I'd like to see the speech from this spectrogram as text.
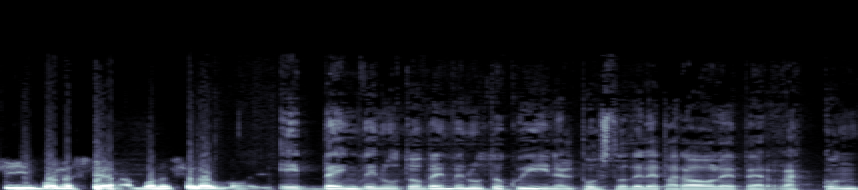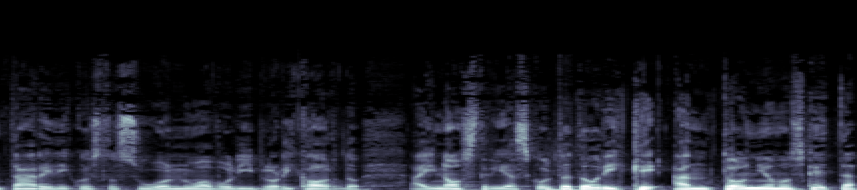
Sì, buonasera, buonasera a voi. E benvenuto, benvenuto qui nel posto delle parole per raccontare di questo suo nuovo libro. Ricordo ai nostri ascoltatori che Antonio Moschetta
